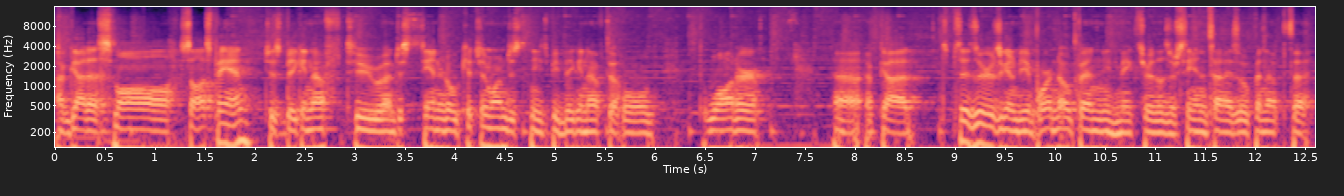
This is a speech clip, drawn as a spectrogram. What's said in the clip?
I've got a small saucepan, just big enough to, uh, just standard old kitchen one, just needs to be big enough to hold the water. Uh, I've got scissors are going to be important to open. You need to make sure those are sanitized, open up the,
